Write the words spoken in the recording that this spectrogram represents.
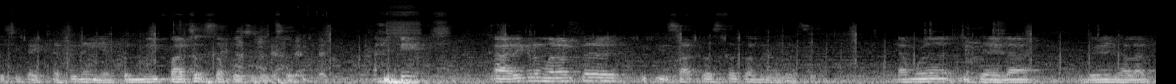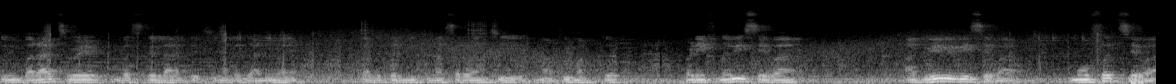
तशी काही ख्याती नाही आहे पण मी पाच वाजता पोहोचलो आणि कार्यक्रम मला वाटतं किती? सात वाजता चालू झाला असेल. त्यामुळं इथे यायला वेळ झाला. तुम्ही बराच वेळ बसलेला त्याची मला जाणीव आहे. त्याबद्दल मी तुम्हा सर्वांची माफी मागतो. पण एक नवी सेवा आगळीवेगळी सेवा मोफत सेवा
